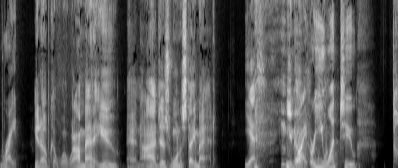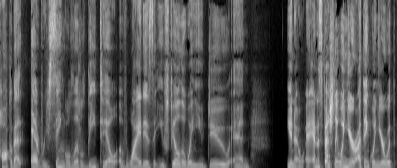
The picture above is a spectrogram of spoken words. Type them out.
right. You know, because well, well, I'm mad at you, and I just want to stay mad. Yes. You know, right. Or you want to talk about every single little detail of why it is that you feel the way you do. And, you know, and, especially when you're, I think when you're with,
